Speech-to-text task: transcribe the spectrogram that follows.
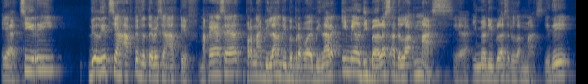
ya ciri the leads yang aktif, database yang aktif. Makanya saya pernah bilang di beberapa webinar, email dibalas adalah emas, ya. Email dibalas adalah emas. Jadi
